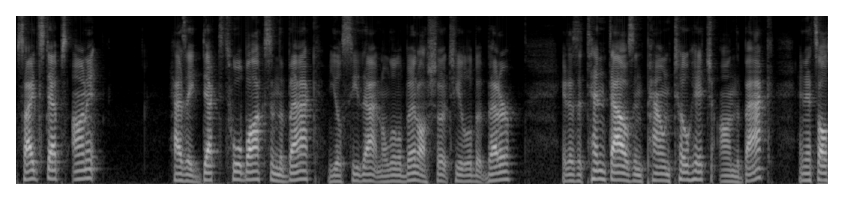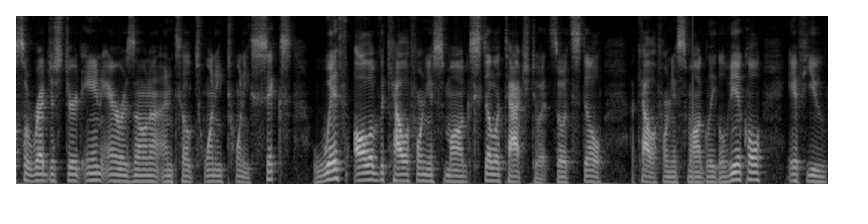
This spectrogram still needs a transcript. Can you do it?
side steps on it. Has a decked toolbox in the back. You'll see that in a little bit. I'll show it to you a little bit better. It has a 10,000 pound tow hitch on the back and it's also registered in Arizona until 2026 with all of the California smog still attached to it. So it's still a California smog legal vehicle if you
